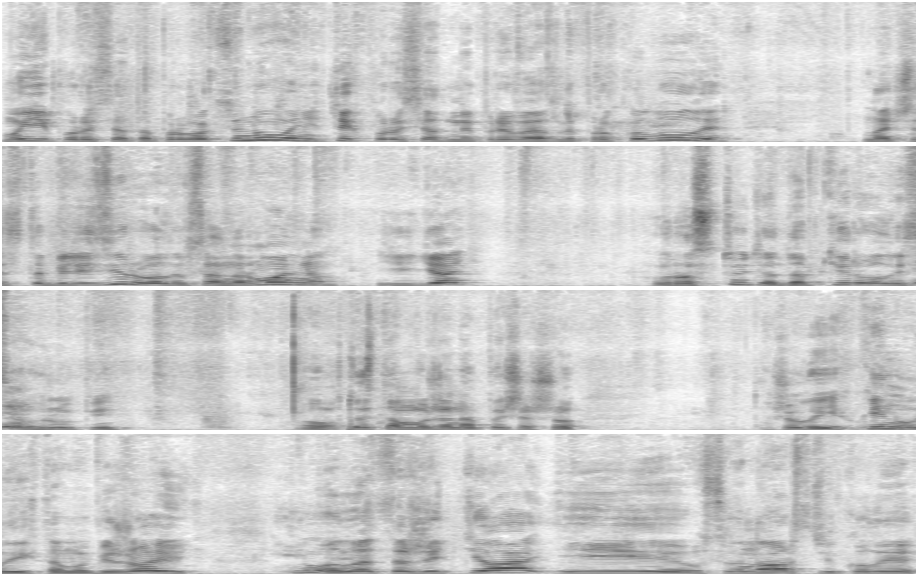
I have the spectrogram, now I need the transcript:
Мої поросята провакциновані, тих поросят ми привезли, прокололи, наче стабілізували, все нормально, їдять, ростуть, адаптувалися в групі. О, хтось там може напише, що, що ви їх кинули, їх там обіжають. Ну, але це життя і в свинарстві, коли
